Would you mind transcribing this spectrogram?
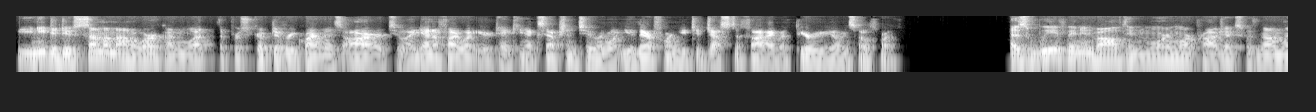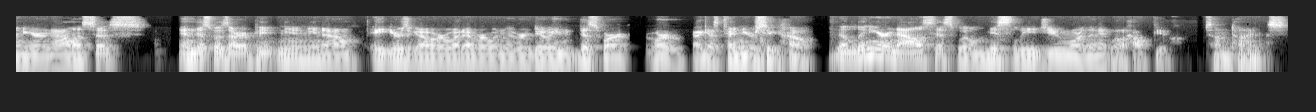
you need to do some amount of work on what the prescriptive requirements are to identify what you're taking exception to and what you therefore need to justify with peer review and so forth. As we've been involved in more and more projects with nonlinear analysis, and this was our opinion, you know, eight years ago or whatever when we were doing this work, or I guess 10 years ago, the linear analysis will mislead you more than it will help you sometimes.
